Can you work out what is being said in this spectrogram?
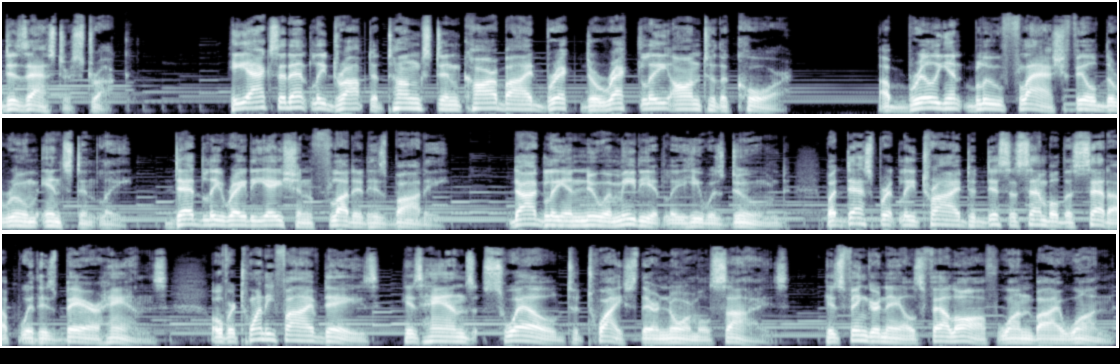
disaster struck. He accidentally dropped a tungsten carbide brick directly onto the core. A brilliant blue flash filled the room instantly. Deadly radiation flooded his body. Daghlian knew immediately he was doomed, but desperately tried to disassemble the setup with his bare hands. Over 25 days, his hands swelled to twice their normal size. His fingernails fell off one by one.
